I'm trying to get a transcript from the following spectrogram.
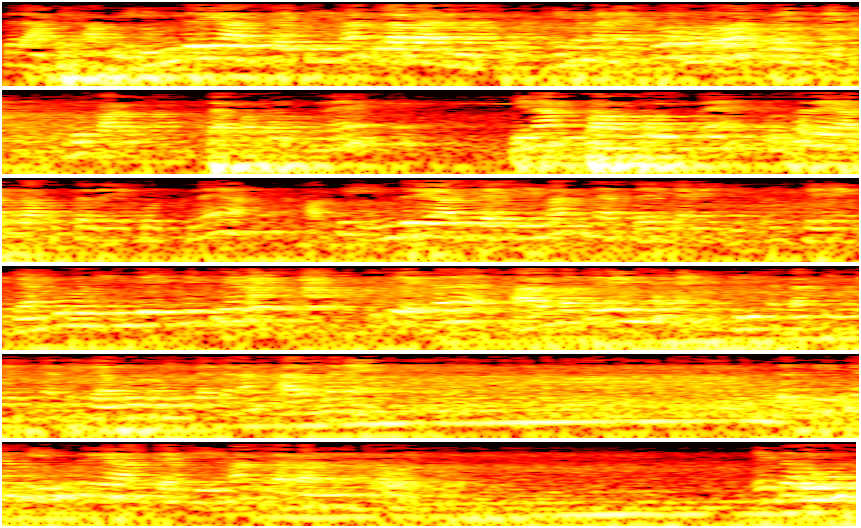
එතකොට අපි අපි ඉන්ද්‍රිය අත්දැකීමක් ලබන්නේ. එහෙම නැතුව මොනවත් වෙන්නේ දුකක් සැපකුත් නැහැ. පිනක් පවකුත් නැහැ. කුසලයක් අකුසලයකුත් නැහැ. අපි ඉන්ද්‍රිය අත්දැකීමක් නැත්නම් ඒ කියන්නේ කෙනෙක් ගැඹුරු නිින්දේ ඉන්නේ කියන්නේ ඉතින් එතන කර්ම කෙරෙන්නේ නැහැ. සීන දකින්නේ නැති ගැඹුරු නිින්දක නම් කර්ම නැහැ. ඒක කිසියම් ඉන්ද්‍රිය අත්දැකීමක් ලබන්නට ඕනේ. ඒක රූප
